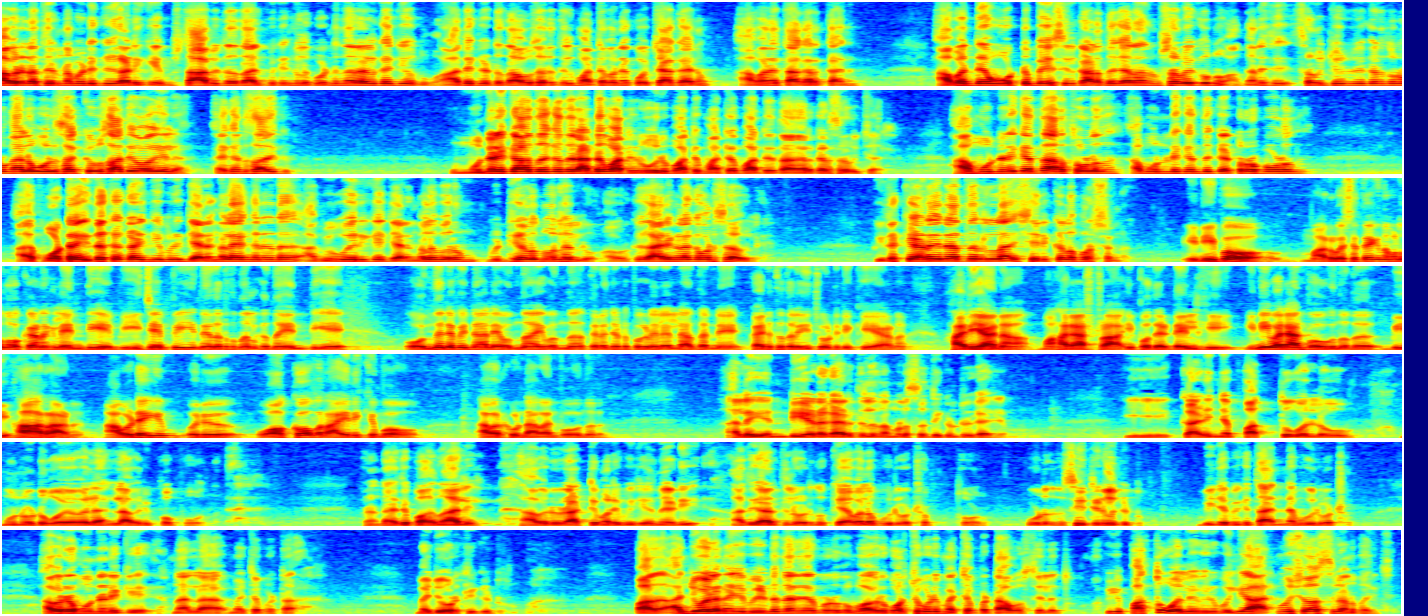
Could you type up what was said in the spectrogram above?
അവരുടെ തിണ്ണമെടുക്കുക കാണിക്കുകയും സ്ഥാപിത താല്പര്യങ്ങൾക്ക് വേണ്ടി നിലനിൽക്കുകയും ചെയ്തു ആദ്യം കിട്ടുന്ന അവസരത്തിൽ മറ്റവനെ കൊച്ചാക്കാനും അവനെ തകർക്കാനും അവന്റെ വോട്ട് ബേസിൽ കടന്നു കയറാനും ശ്രമിക്കുന്നു. അങ്ങനെ ശ്രമിച്ചുകൊണ്ടിരിക്കുന്നതോളം കാലം ഒരു സഖ്യവും സാധ്യമാകില്ല എങ്ങനെ സാധിക്കും? മുന്നണിക്കകത്ത് രണ്ട് പാർട്ടികൾ ഒരു പാർട്ടി മറ്റേ പാർട്ടി തകർക്കാൻ ശ്രമിച്ചാൽ. ആ മുന്നണിക്ക് എന്താ അർത്ഥമുള്ളത്? ആ മുന്നണിക്ക് എന്ത് കെട്ടുറപ്പുള്ളത്? അത് പോട്ടെ ഇതൊക്കെ കഴിഞ്ഞ് ഇവർ ജനങ്ങളെ എങ്ങനെയാണ് അഭിമുഖീകരിക്കുക? ജനങ്ങൾ വെറും വിഡ്ഢികളൊന്നും അല്ലല്ലോ അവർക്ക് കാര്യങ്ങളൊക്കെ മനസ്സിലാവില്ലേ? ഇതൊക്കെയാണ് ഇതിനകത്തുള്ള ശരിക്കുള്ള പ്രശ്നങ്ങൾ. ഇനിയിപ്പോൾ മറുവശത്തേക്ക് നമ്മൾ നോക്കുകയാണെങ്കിൽ N D A B J P നേതൃത്വം നൽകുന്ന എൻ ഡി എ ഒന്നിന് പിന്നാലെ ഒന്നായി വന്ന് തിരഞ്ഞെടുപ്പുകളിലെല്ലാം തന്നെ കരുത്ത് തെളിയിച്ചുകൊണ്ടിരിക്കുകയാണ്. ഹരിയാന മഹാരാഷ്ട്ര ഇപ്പോൾ ഡൽഹി ഇനി വരാൻ പോകുന്നത് ബീഹാറാണ്. അവിടെയും ഒരു വാക്ക് ഓവർ ആയിരിക്കുമോ അവർക്കുണ്ടാവാൻ പോകുന്നത്? അല്ല എൻ ഡി എയുടെ കാര്യത്തിൽ നമ്മൾ ശ്രദ്ധിക്കേണ്ട ഒരു കാര്യം. ഈ കഴിഞ്ഞ പത്ത് കൊല്ലവും മുന്നോട്ട് പോയ പോലെ അല്ല അവരിപ്പോൾ പോകുന്നത്. രണ്ടായിരത്തി പതിനാലിൽ അവരൊരു അട്ടിമറി വിജയം നേടി അധികാരത്തിൽ വരുന്നു. കേവല ഭൂരിപക്ഷം കൂടുതൽ സീറ്റുകൾ കിട്ടും. ബി ജെ പിക്ക് തന്നെ ഭൂരിപക്ഷം. അവരുടെ മുന്നണിക്ക് നല്ല മെച്ചപ്പെട്ട മെജോറിറ്റി കിട്ടും. അഞ്ച് കൊല്ലം കഴിഞ്ഞ് വീണ്ടും തിരഞ്ഞെടുപ്പ് എടുക്കുമ്പോൾ അവർ കുറച്ചുകൂടി മെച്ചപ്പെട്ട അവസ്ഥയിലെത്തും. അപ്പോൾ ഈ പത്ത് കൊല്ലം ഇവർ വലിയ ആത്മവിശ്വാസത്തിലാണ് ഭരിച്ചത്.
